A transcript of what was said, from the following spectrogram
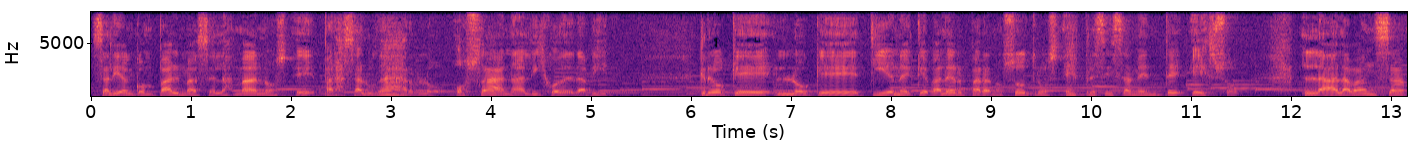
salían con palmas en las manos eh, para saludarlo, Osana al Hijo de David. Creo que lo que tiene que valer para nosotros es precisamente eso, la alabanza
